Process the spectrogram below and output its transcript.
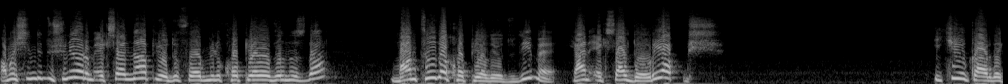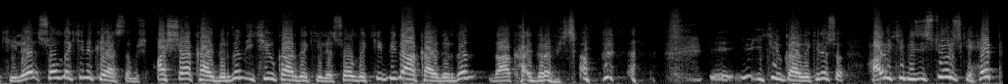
Ama şimdi düşünüyorum Excel ne yapıyordu formülü kopyaladığınızda? Mantığı da kopyalıyordu değil mi? Yani Excel doğru yapmış. İki yukarıdakiyle soldakini kıyaslamış. Aşağı kaydırdın, iki yukarıdakiyle soldaki bir daha kaydırdın. Daha kaydıramayacağım. İki yukarıdakiyle sol. Halbuki biz istiyoruz ki hep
